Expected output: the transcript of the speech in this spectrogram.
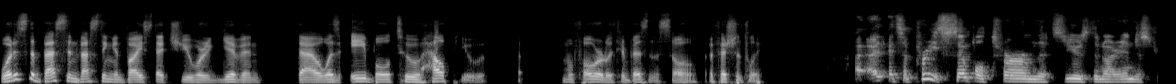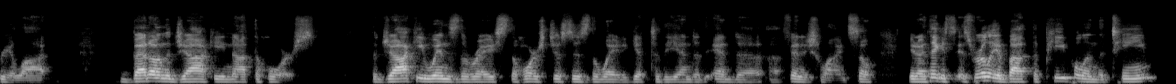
What is the best investing advice that you were given that was able to help you move forward with your business so efficiently? It's a pretty simple term that's used in our industry a lot. Bet on the jockey, not the horse. The jockey wins the race. The horse just is the way to get to the end of the end uh, uh, finish line. So, you know, I think it's it's really about the people and the team.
